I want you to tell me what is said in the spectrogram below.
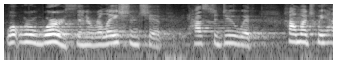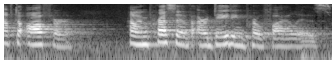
What we're worth in a relationship has to do with how much we have to offer, how impressive our dating profile is.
